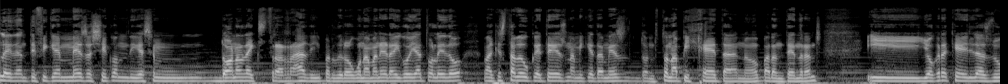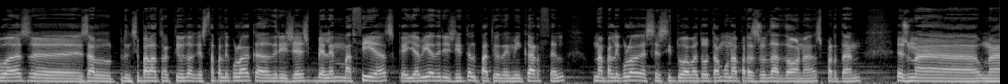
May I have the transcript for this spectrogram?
la identifiquem més així com, diguéssim, dona d'extraradi, per dir-ho d'alguna manera, i Goya Toledo, amb aquesta veu que té, és una miqueta més, doncs, dona pijeta, no?, per entendre'ns, i jo crec que elles dues eh, és el principal atractiu d'aquesta pel·lícula que dirigeix Belén Macías, que ja havia dirigit El patio de mi càrcel, una pel·lícula que se situava tota en una presó de dones, per tant, és una, una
